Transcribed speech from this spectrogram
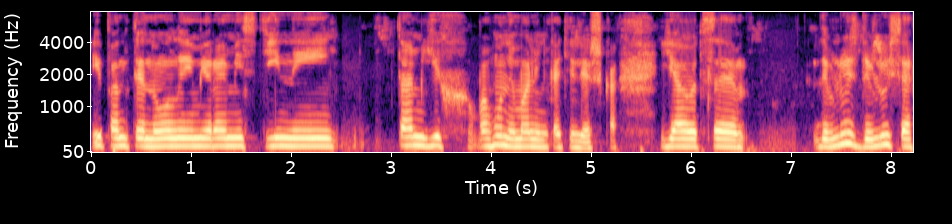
І пантеноли, і мірамістіни, і там їх вагон і маленька тележка. Я оце дивлюсь, дивлюся,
